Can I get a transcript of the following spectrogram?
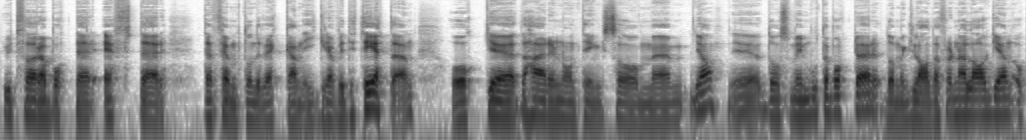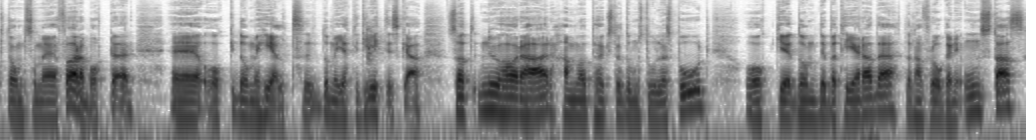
utföra aborter efter den 15 veckan i graviditeten. Och eh, det här är någonting som, eh, ja, eh, de som är emot aborter, de är glada för den här lagen och de som är för aborter och de är helt, de är jättekritiska. Så att nu har det här hamnat på Högsta domstolens bord och de debatterade den här frågan i onsdags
